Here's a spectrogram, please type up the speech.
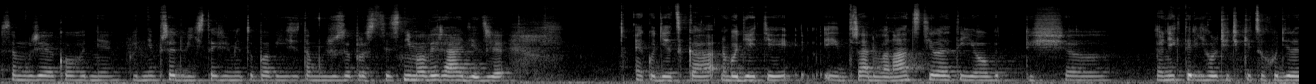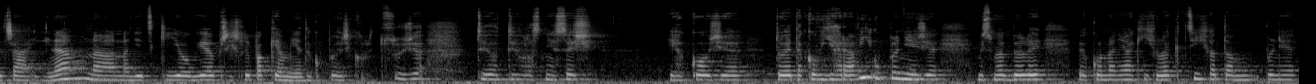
se může jako hodně, hodně předvíst, takže mě to baví, že tam můžu se prostě s nima vyřádit, že jako děcka, nebo děti i třeba 12 letý, jo, když uh, některé holčičky, co chodily třeba jinam na, na dětský jogi a přišly pak ke mně, tak úplně říkali, cože, ty, ty vlastně seš jako, že to je takový hravý úplně, že my jsme byli jako na nějakých lekcích a tam úplně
